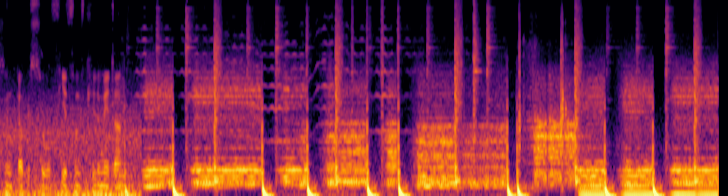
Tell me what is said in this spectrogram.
Das sind, glaube ich, so 4, 5 Kilometer. Musik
